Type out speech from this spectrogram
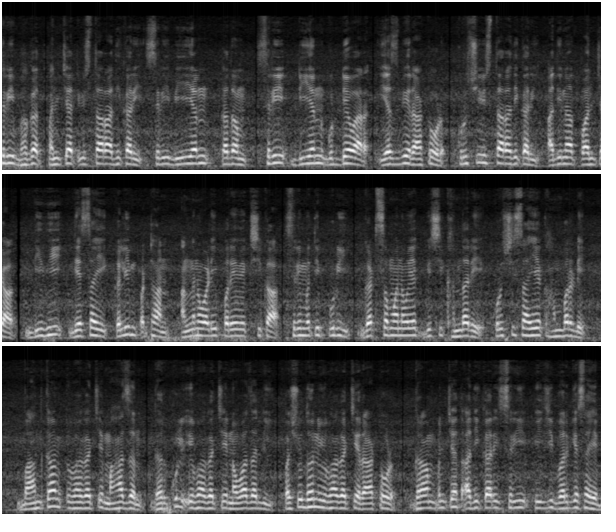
श्री भगत पंचायत विस्तार अधिकारी Shri B N Kadam Shri D N Guddewar S B Rathod कृषी विस्तार अधिकारी आदिनाथ पांचाळ डी व्ही देसाई कलीम पठाण अंगणवाडी पर्यवेक्षिका श्रीमती पुरी गट समन्वयक बी सी खंदारे कृषी सहाय्यक हंबर्डे बांधकाम विभागाचे महाजन घरकुल विभागाचे नवाज अली पशुधन विभागाचे राठोड ग्रामपंचायत अधिकारी श्री पी जी बर्गेसाहेब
